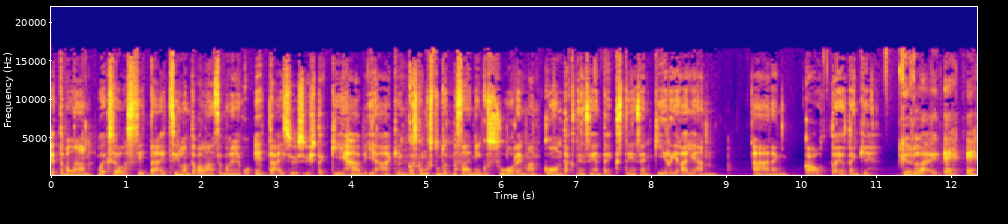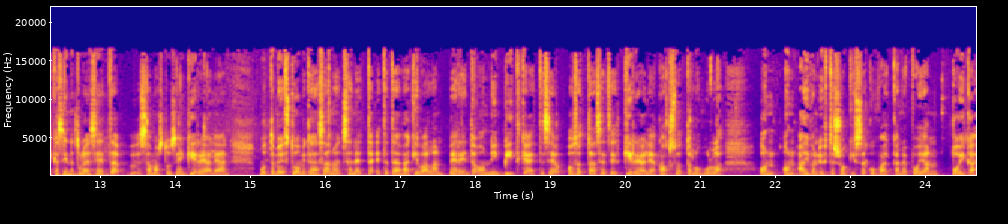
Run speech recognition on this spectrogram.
että tavallaan voiko se olla sitä, että silloin tavallaan semmoinen joku etäisyys yhtäkkiä häviääkin. Mm. Koska musta tuntuu, että mä sain niin kuin suorimman kontaktin siihen tekstiin sen kirjailijan äänen kautta jotenkin. Kyllä, eh, ehkä siinä tulee se, että samastuu siihen kirjailijan, mutta myös tuo, mitä hän sanoit sen, että, että tämä väkivallan perintö on niin pitkä, että se osoittaa se, että kirjailija 2000-luvulla on, on aivan yhtä shokissa kuin vaikka ne pojan, poika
